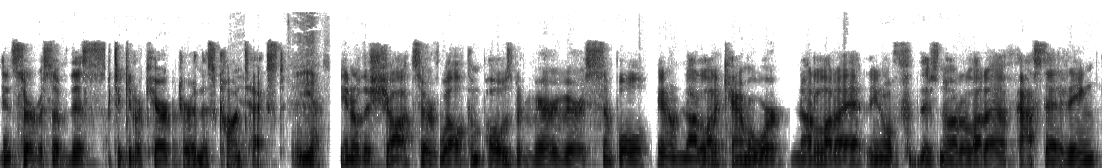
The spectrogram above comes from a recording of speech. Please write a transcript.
in service of this particular character in this context. Yes. You know, the shots are well composed, but very, very simple. You know, not a lot of camera work, not a lot of, you know, there's not a lot of fast editing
